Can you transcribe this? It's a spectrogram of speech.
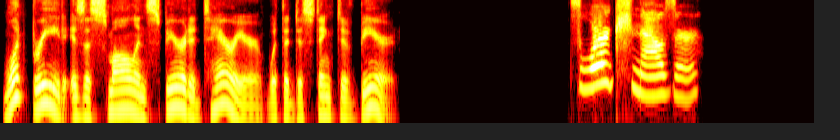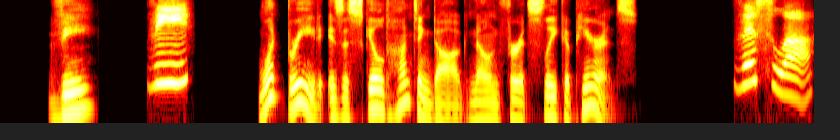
What breed is a small and spirited terrier with a distinctive beard? Zwergschnauzer. V. V. What breed is a skilled hunting dog known for its sleek appearance? Vizsla.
